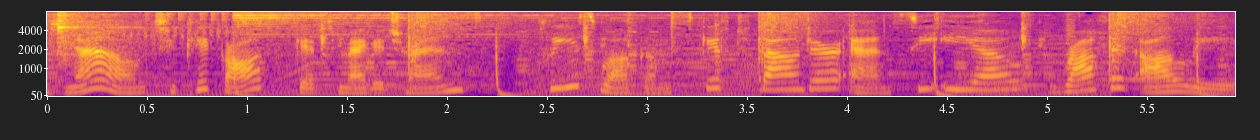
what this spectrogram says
And now, to kick off Skift Megatrends, please welcome Skift founder and CEO Rafat Ali.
